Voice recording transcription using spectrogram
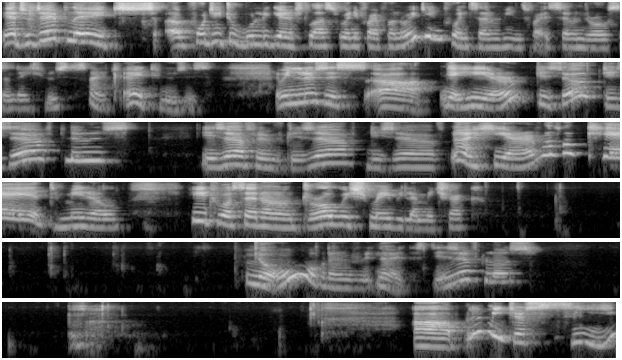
Yeah, today I played uh, 42 bullet games, last 25 on rating, 27 wins, 5 7 draws, and 8 loses. 8, 8 loses. I mean, loses, uh, yeah, here. Deserved, deserved, lose. Deserved, lose, deserved, deserved. No, here, I was okay at the middle. It was, I don't know, drawish, maybe, let me check. No, no, it's deserved, lose. Uh, let me just see.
